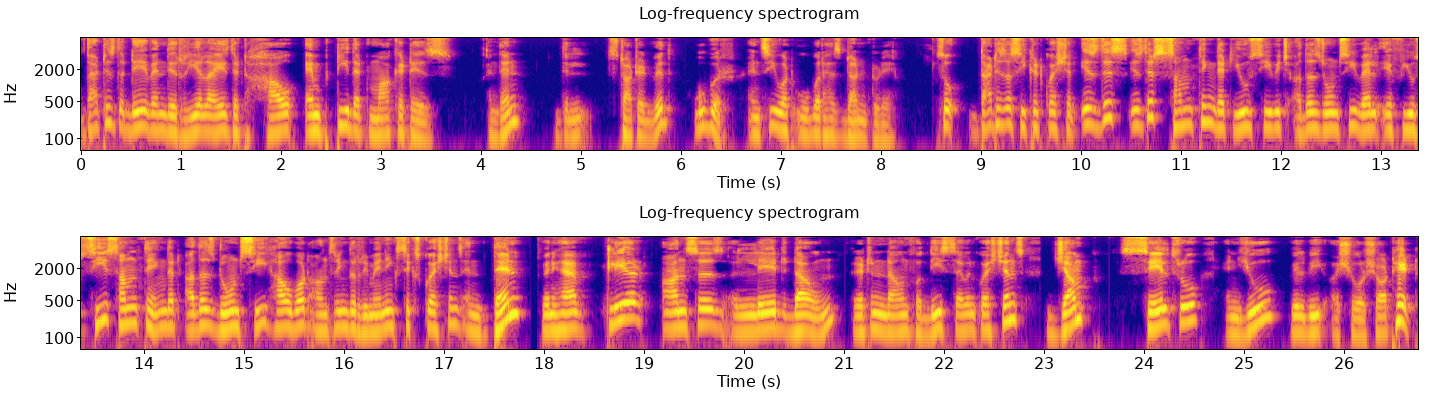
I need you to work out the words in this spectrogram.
that is the day when they realized that how empty that market is. And then they started with uber and see what uber has done today. So that is a secret question. Is this is there something that you see which others don't see? Well if you see something that others don't see how about answering the remaining six questions? And then when you have clear answers laid down written down for these seven questions jump sail through and you will be a sure shot hit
